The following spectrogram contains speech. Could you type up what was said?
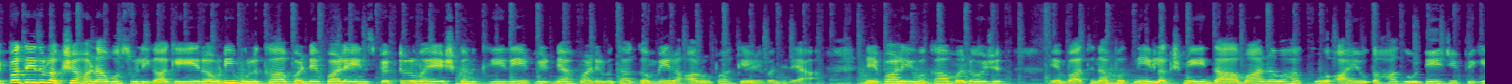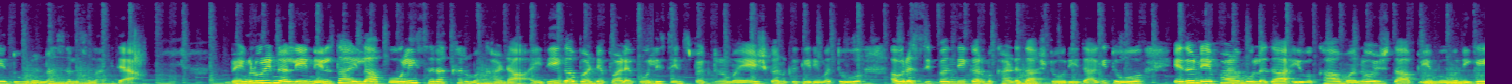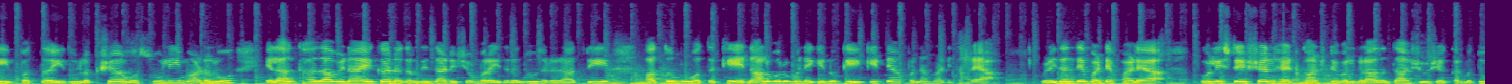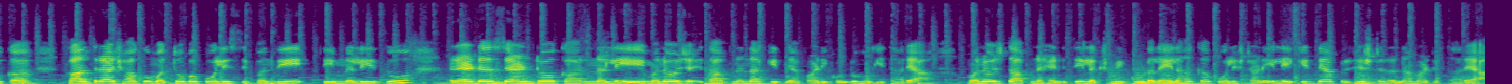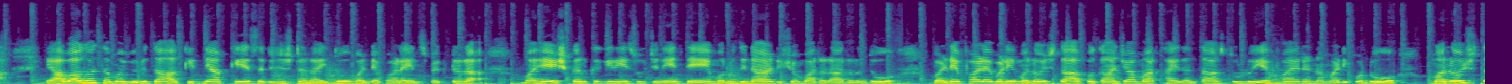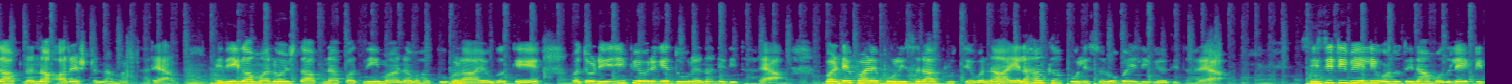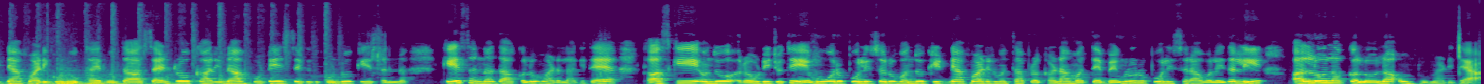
ಇಪ್ಪತ್ತೈದು ಲಕ್ಷ ಹಣ ವಸೂಲಿಗಾಗಿ ರೌಡಿ ಮೂಲಕ ಬಂಡೆಪಾಳೆ ಇನ್ಸ್ಪೆಕ್ಟರ್ ಮಹೇಶ್ ಕನಕಗಿರಿ ಕಿಡ್ನ್ಯಾಪ್ ಮಾಡಿರುವಂತಹ ಗಂಭೀರ ಆರೋಪ ಕೇಳಿಬಂದಿದೆ. ನೇಪಾಳಿ ಯುವಕ ಮನೋಜ್ ಎಂಬಾತನ ಪತ್ನಿ ಲಕ್ಷ್ಮಿಯಿಂದ ಮಾನವ ಹಕ್ಕು ಆಯೋಗ ಹಾಗೂ ಡಿಜಿಪಿಗೆ ದೂರನ್ನ ಸಲ್ಲಿಸಲಾಗಿದೆ. ಬೆಂಗಳೂರಿನಲ್ಲಿ ನಿಲ್ತಾ ಇಲ್ಲ ಪೊಲೀಸರ ಕರ್ಮಕಾಂಡ. ಇದೀಗ ಬಂಡೆಪಾಳೆ ಪೊಲೀಸ್ ಇನ್ಸ್ಪೆಕ್ಟರ್ ಮಹೇಶ್ ಕನಕಗಿರಿ ಮತ್ತು ಅವರ ಸಿಬ್ಬಂದಿ ಕರ್ಮಕಾಂಡದ ಸ್ಟೋರಿ ಇದಾಗಿದ್ದು ಇದು ನೇಪಾಳ ಮೂಲದ ಯುವಕ ಮನೋಜ್ ತಾಪ್ ಎಂಬುವನಿಗೆ ಇಪ್ಪತ್ತೈದು ಲಕ್ಷ ವಸೂಲಿ ಮಾಡಲು ಯಲಹಂಕದ ವಿನಾಯಕ ನಗರದಿಂದ ಡಿಸೆಂಬರ್ ಐದರಂದು ತಡರಾತ್ರಿ ಹತ್ತು ಮೂವತ್ತಕ್ಕೆ ನಾಲ್ವರು ಮನೆಗೆ ನುಗ್ಗಿ ಕಿಡ್ನಾಪ್ ಅನ್ನ ಮಾಡಿದ್ದಾರೆ. ಉಳಿದಂತೆ ಬಂಡೆಪಾಳ್ಯ ಪೊಲೀಸ್ ಸ್ಟೇಷನ್ ಹೆಡ್ ಕಾನ್ಸ್ಟೇಬಲ್ಗಳಾದಂತಹ ಶಿವಶಂಕರ್ ಮತ್ತು ಕಾಂತರಾಜ್ ಹಾಗೂ ಮತ್ತೊಬ್ಬ ಪೊಲೀಸ್ ಸಿಬ್ಬಂದಿ ಟೀಮ್ನಲ್ಲಿ ಇದ್ದು, ರೆಡ್ ಸ್ಯಾಂಟೋ ಕಾರ್ನಲ್ಲಿ ಮನೋಜ್ ತಾಪ್ನನ್ನ ಕಿಡ್ನಾಪ್ ಮಾಡಿಕೊಂಡು ಹೋಗಿದ್ದಾರೆ. ಮನೋಜ್ ತಾಪ್ನ ಹೆಂಡತಿ ಲಕ್ಷ್ಮಿ ಕೂಡಲೇ ಯಲಹಂಕ ಪೊಲೀಸ್ ಠಾಣೆಯಲ್ಲಿ ಕಿಡ್ನಾಪ್ ರಿಜಿಸ್ಟರ್ ಅನ್ನ ಮಾಡಿರ್ತಾರೆ. ಯಾವಾಗ ತಮ್ಮ ವಿರುದ್ಧ ಕಿಡ್ನಾಪ್ ಕೇಸ್ ರಿಜಿಸ್ಟರ್ ಆಯಿತು, ಬಂಡೆಪಾಳ ಇನ್ಸ್ಪೆಕ್ಟರ್ ಮಹೇಶ್ ಕನಕಗಿರಿ ಸೂಚನೆಯಂತೆ ಮರುದಿನ ಡಿಸೆಂಬರ್ ಆರರಂದು ಬಂಡೆಪಾಳೆ ಬಳಿ ಮನೋಜ್ ತಾಪ್ ಗಾಂಜಾ ಮಾರ್ತಾ ಇದ್ದಂತ ಸುಳ್ಳು ಎಫ್ಐಆರ್ ಅನ್ನ ಮಾಡಿಕೊಂಡು ಮನೋಜ್ ತಾಪ್ನನ್ನ ಅರೆಸ್ಟ್ ಅನ್ನ ಮಾಡ್ತಾರೆ. ಇದೀಗ ಮನೋಜ್ ತಾಪ್ನ ಪತ್ನಿ ಮಾನವ ಹಕ್ಕುಗಳ ಆಯೋಗಕ್ಕೆ ಮತ್ತು ಡಿಜಿಪಿ ಅವರಿಗೆ ದೂರನ್ನ ನೀಡಿದ್ದಾರೆ. ಬಂಡೆಪಾಳೆ ಪೊಲೀಸರ ಕೃತ್ಯವನ್ನ ಯಲಹಂಕ ಪೊಲೀಸರು ಬಯಲಿಗೆಳೆದಿದ್ದಾರೆ ಸಿಸಿಟಿವಿಯಲ್ಲಿ ಒಂದು ದಿನ ಮೊದಲೇ ಕಿಡ್ನಾಪ್ ಮಾಡಿಕೊಂಡು ಹೋಗ್ತಾ ಇರುವಂತಹ ಸೆಂಟ್ರೋ ಕಾರಿನ ಫೋಟೇಜ್ ತೆಗೆದುಕೊಂಡು ಕೇಸನ್ನ ಕೇಸನ್ನ ದಾಖಲು ಮಾಡಲಾಗಿದೆ. ಖಾಸಗಿ ಒಂದು ರೌಡಿ ಜೊತೆ ಮೂವರು ಪೊಲೀಸರು ಬಂದು ಕಿಡ್ನಾಪ್ ಮಾಡಿರುವಂತಹ ಪ್ರಕರಣ ಮತ್ತೆ ಬೆಂಗಳೂರು ಪೊಲೀಸರ ವಲಯದಲ್ಲಿ ಅಲ್ಲೋಲ ಕಲ್ಲೋಲ ಉಂಟು ಮಾಡಿದೆ.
